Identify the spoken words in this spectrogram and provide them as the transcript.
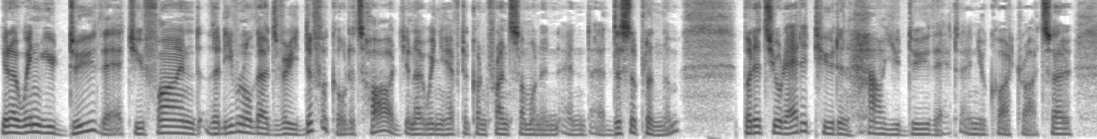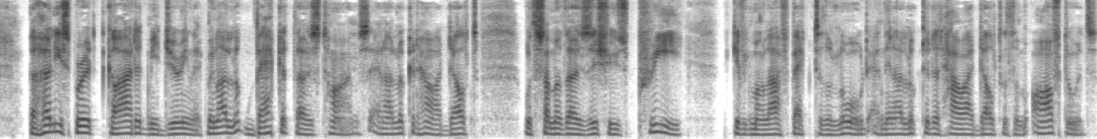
you know, when you do that, you find that even although it's very difficult, it's hard, you know, when you have to confront someone and, and uh, discipline them. But it's your attitude and how you do that. And you're quite right. So the Holy Spirit guided me during that. When I look back at those times and I look at how I dealt with some of those issues pre giving my life back to the Lord, and then I looked at it how I dealt with them afterwards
